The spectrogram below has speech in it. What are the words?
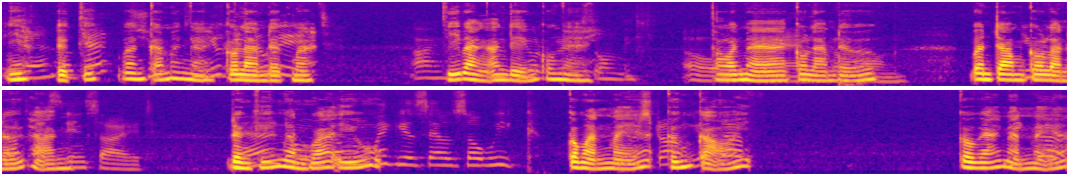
Nhé, được chứ? Vâng, cảm ơn Ngài. Cô làm được mà. Chỉ bằng ân điển của Ngài. Thôi mà, cô làm được. Bên trong cô là nữ thận. Đừng khiến mình quá yếu. Cô mạnh mẽ, cứng cỏi. Cô gái mạnh mẽ.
